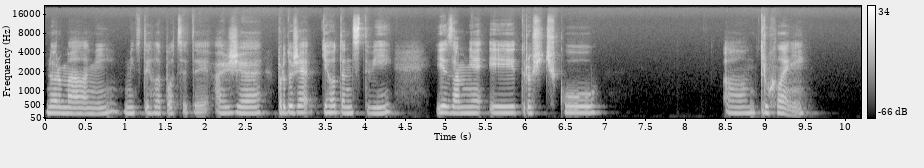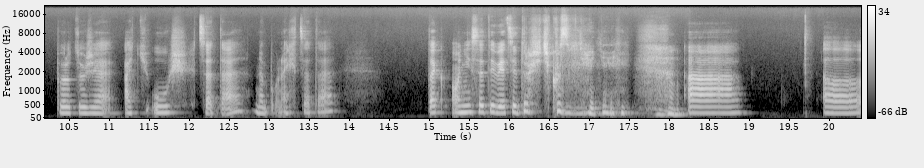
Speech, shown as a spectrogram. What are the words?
normální mít tyhle pocity a že, protože těhotenství je za mě i trošičku um, truchlení. Protože ať už chcete nebo nechcete, tak oni se ty věci trošičku změní. A uh,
